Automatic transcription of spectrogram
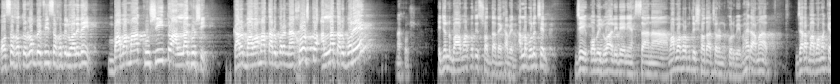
ওয়াসাখাতুর রব্বে ফি সাখাতিল ওয়ালিদাইন। বাবা মা খুশি তো আল্লাহ খুশি। কারণ বাবা মা তার উপরে নাখোশ, তো আল্লাহ তার উপরে নাখোশ। এই জন্য বাবা মার প্রতি শ্রদ্ধা দেখাবেন। আল্লাহ বলেছেন যে অবিল ওয়ালিদাইন মা বাবার প্রতি সদাচরণ করবে। ভাইরা আমার, যারা বাবা মাকে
